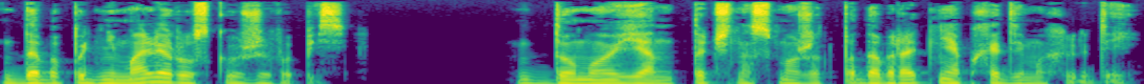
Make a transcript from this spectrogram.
дабы поднимали русскую живопись. Думаю, Ян точно сможет подобрать необходимых людей.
